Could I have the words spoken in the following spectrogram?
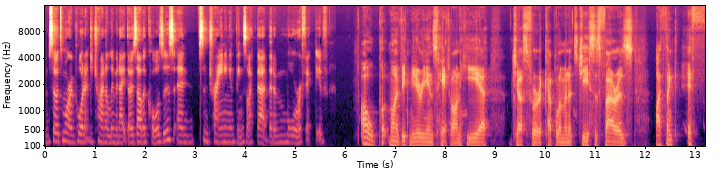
Um, so it's more important to try and eliminate those other causes and some training and things like that that are more effective. I'll put my veterinarian's hat on here just for a couple of minutes, Jess, as far as I think if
